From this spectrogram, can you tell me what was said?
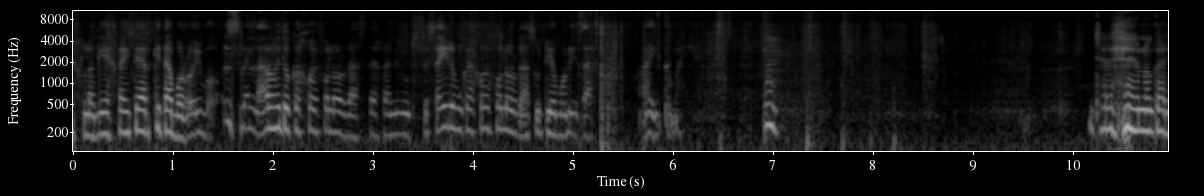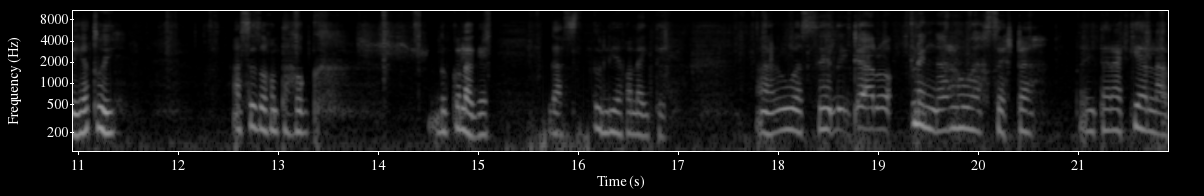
একলগে একরাইতে আর কিতাব রইব বিসমিল্লাহ আর হয়তো কাখয় ফলর গাছ দেখানি উঠছে। সাইরম কাখয় ফলর গাছ উঠিয়া পড়ি যা আই তোমাই এটারে এনো গাড়িয়া থই আছে যখন তাহক দুঃখ লাগে গাছ তুলিয়া ফলাইতে আৰু আছে দুইটা আৰু ডেংগাৰো আছে এটা। রাখি আর লাভ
